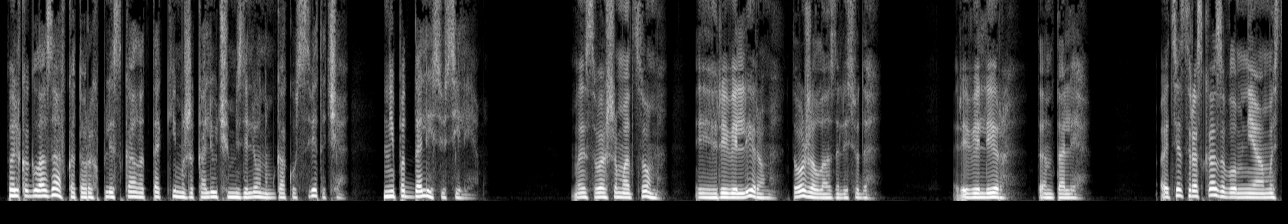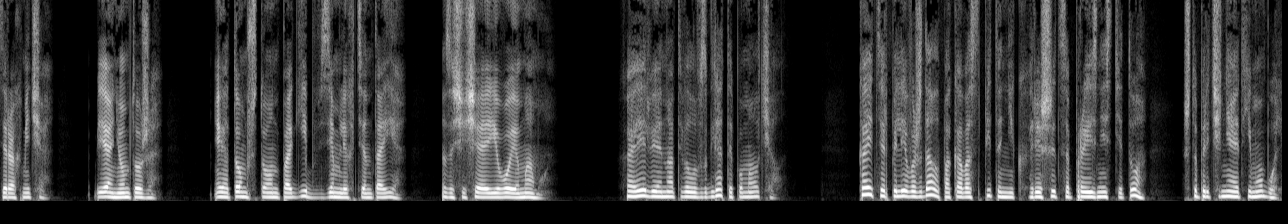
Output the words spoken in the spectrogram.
Только глаза, в которых плескало таким же колючим зеленым, как у Светоча, не поддались усилиям. «Мы с вашим отцом и Ревелиром тоже лазали сюда. Ревелир Тантале. Отец рассказывал мне о мастерах меча. И о нем тоже. И о том, что он погиб в землях Тентае, защищая его и маму. Хаэльвиан отвел взгляд и помолчал. Кай терпеливо ждал, пока воспитанник решится произнести то, что причиняет ему боль.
